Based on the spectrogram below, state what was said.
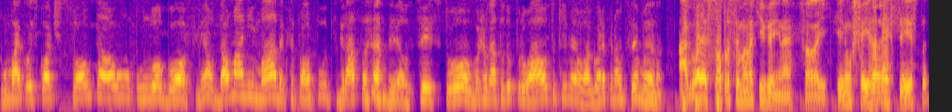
o Michael Scott solta o, o logo golfe, meu, dá uma animada que você fala, putz, graças a Deus, sextou, vou jogar tudo pro alto que, meu, agora é final de semana. Agora é só pra semana que vem, né? Fala aí. Quem não fez é. até sexta,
